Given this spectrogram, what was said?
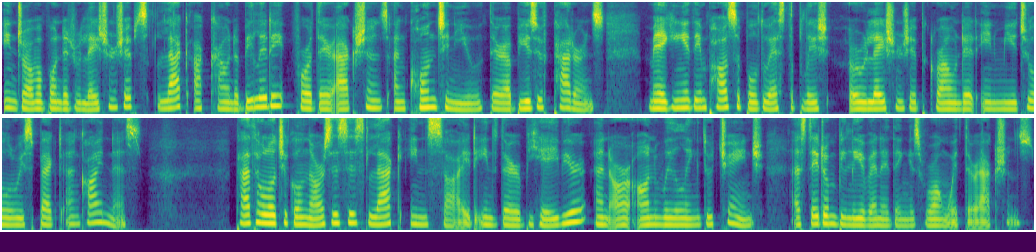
in trauma bonded relationships lack accountability for their actions and continue their abusive patterns, making it impossible to establish a relationship grounded in mutual respect and kindness. Pathological narcissists lack insight into their behavior and are unwilling to change, as they don't believe anything is wrong with their actions.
